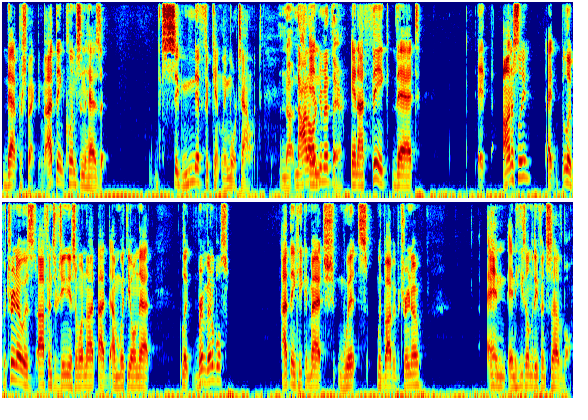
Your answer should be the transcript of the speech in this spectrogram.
that perspective. I think Clemson has significantly more talent. No, not argument there. And I think that it honestly, I, look, Petrino is offensive genius and whatnot. I, I'm with you on that. Look, Brent Venables, I think he can match wits with Bobby Petrino, and and he's on the defensive side of the ball.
